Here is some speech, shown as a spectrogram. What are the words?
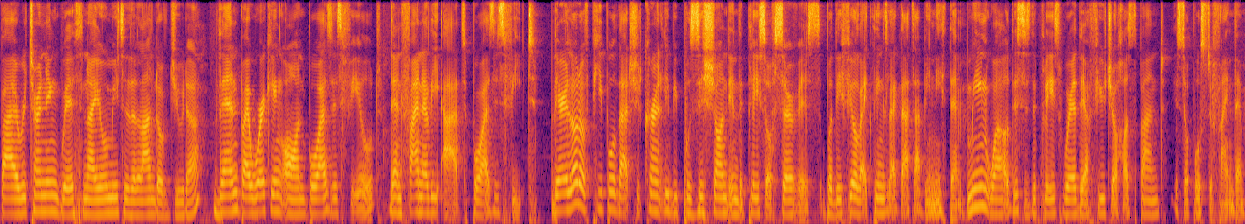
by returning with Naomi to the land of Judah, then by working on Boaz's field, then finally at Boaz's feet. There are a lot of people that should currently be positioned in the place of service, but they feel like things like that are beneath them. Meanwhile, this is the place where their future husband is supposed to find them.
